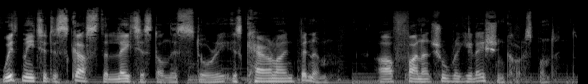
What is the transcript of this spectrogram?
With me to discuss the latest on this story is Caroline Binham, our financial regulation correspondent.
